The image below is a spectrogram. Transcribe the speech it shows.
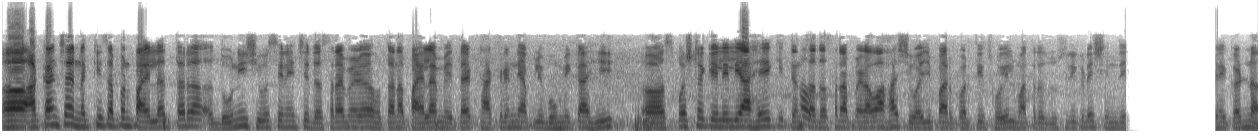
आकांक्षा नक्कीच आपण पाहिलं तर दोन्ही शिवसेनेचे दसरा मेळावे होताना पाहायला मिळत आहेत. ठाकरेंनी आपली भूमिका ही स्पष्ट केलेली आहे की त्यांचा हो. दसरा मेळावा हा शिवाजी पार्कवरतीच होईल. मात्र दुसरीकडे शिंदे कडनं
